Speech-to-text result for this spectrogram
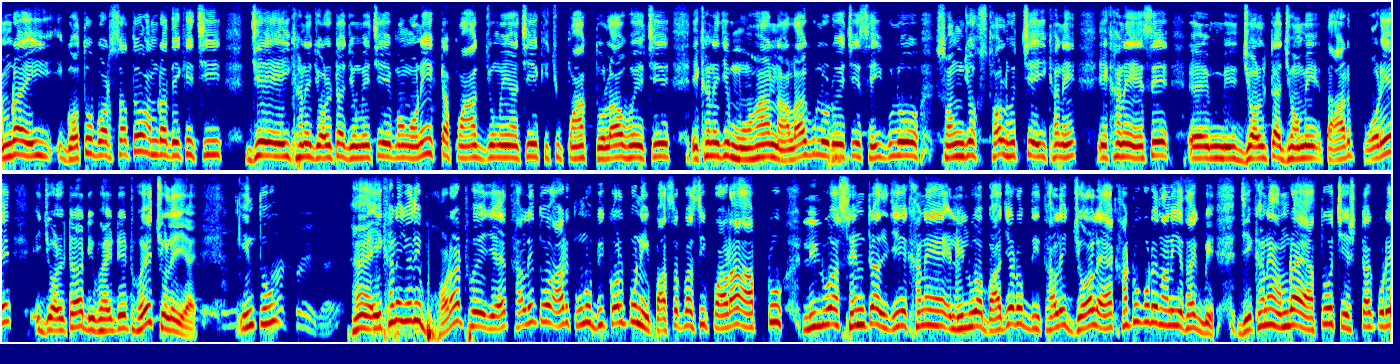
আমরা এই গত বর্ষাতেও আমরা দেখেছি যে এইখানে জলটা জমেছে এবং অনেকটা পাঁক জমে আছে কিছু পাঁক তোলাও হয়েছে। এখানে যে মহা নালাগুলো রয়েছে সেইগুলো সংযোগস্থল হচ্ছে এইখানে। এখানে এসে জলটা জমে তারপরে এই জলটা ডিভাইডেড হয়ে চলে যায়। কিন্তু হ্যাঁ এখানে যদি ভরাট হয়ে যায় তাহলে তো আর কোনো বিকল্প নেই। পাশাপাশি পাড়া আপ টু লিলুয়া সেন্ট্রাল যে এখানে লিলুয়া বাজার অবধি তাহলে জল এক হাঁটু করে দাঁড়িয়ে থাকবে। যেখানে আমরা এত চেষ্টা করে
